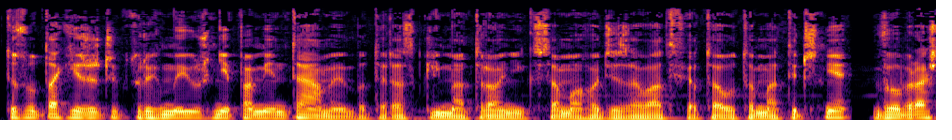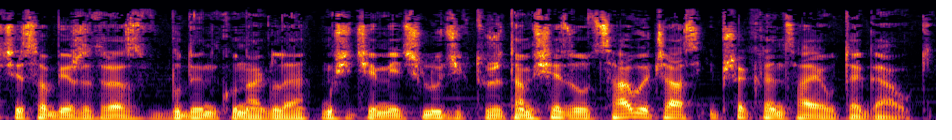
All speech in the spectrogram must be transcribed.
To są takie rzeczy, których my już nie pamiętamy, bo teraz klimatronik w samochodzie załatwia to automatycznie. Wyobraźcie sobie, że teraz w budynku nagle musicie mieć ludzi, którzy tam siedzą cały czas i przekręcają te gałki.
